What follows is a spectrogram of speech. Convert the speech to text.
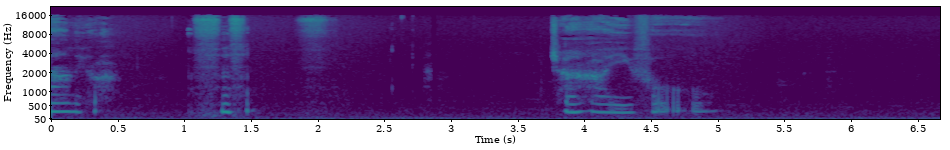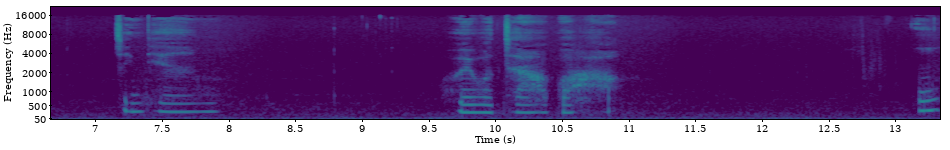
哪里了？穿好衣服，今天回我家好不好？嗯。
